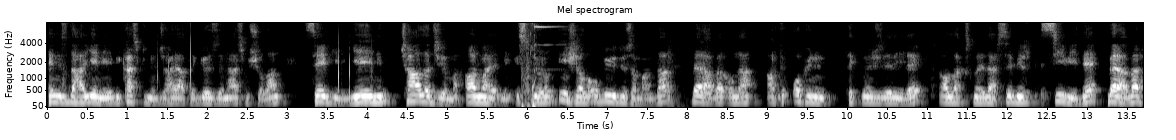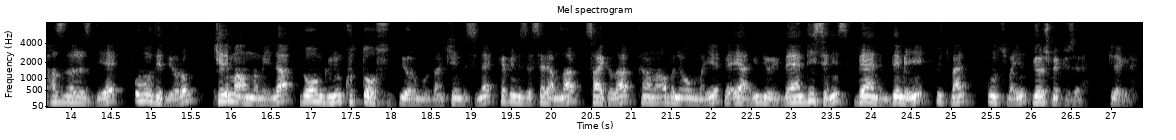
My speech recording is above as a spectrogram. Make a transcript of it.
henüz daha yeni birkaç gün önce hayata gözlerini açmış olan sevgili yeğenim Çağlacığıma armağan etmek istiyorum. İnşallah o büyüdüğü zaman da beraber ona artık o günün teknolojileriyle Allah kısmet ederse bir CV'de beraber hazırlarız diye umut ediyorum. Kelime anlamıyla doğum günün kutlu olsun diyorum buradan kendisine. Hepinize selamlar, saygılar. Kanala abone olmayı ve eğer videoyu beğendiyseniz beğendim demeyi lütfen unutmayın. Görüşmek üzere. Güle güle.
